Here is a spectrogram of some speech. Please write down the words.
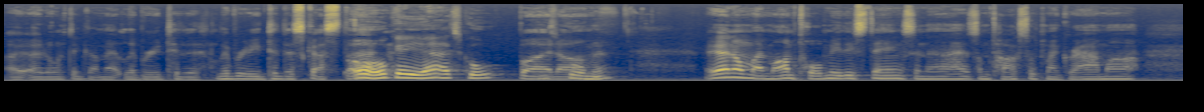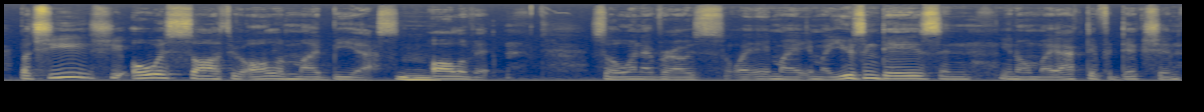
I, I don't think I'm at liberty to the liberty to discuss that. Oh, okay. Yeah, that's cool. But, that's cool, um, man. Yeah, I know my mom told me these things, and then I had some talks with my grandma. But she she always saw through all of my BS, mm-hmm. all of it. So whenever I was in my in my using days and you know my active addiction,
